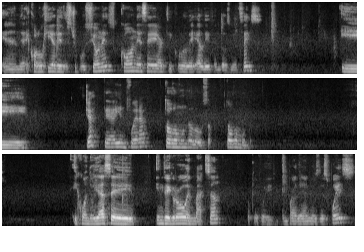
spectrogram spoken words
Ecología de Distribuciones con ese artículo de Elliot en 2006. Y ya, de ahí en fuera, todo el mundo lo usó, todo el mundo. Y cuando ya se integró en Maxent, que fue un par de años después,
